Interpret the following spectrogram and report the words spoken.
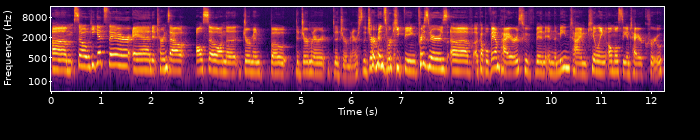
Um, so he gets there, and it turns out also on the German boat, the Germaner, the Germaners, the Germans were keeping prisoners of a couple vampires who've been in the meantime killing almost the entire crew.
